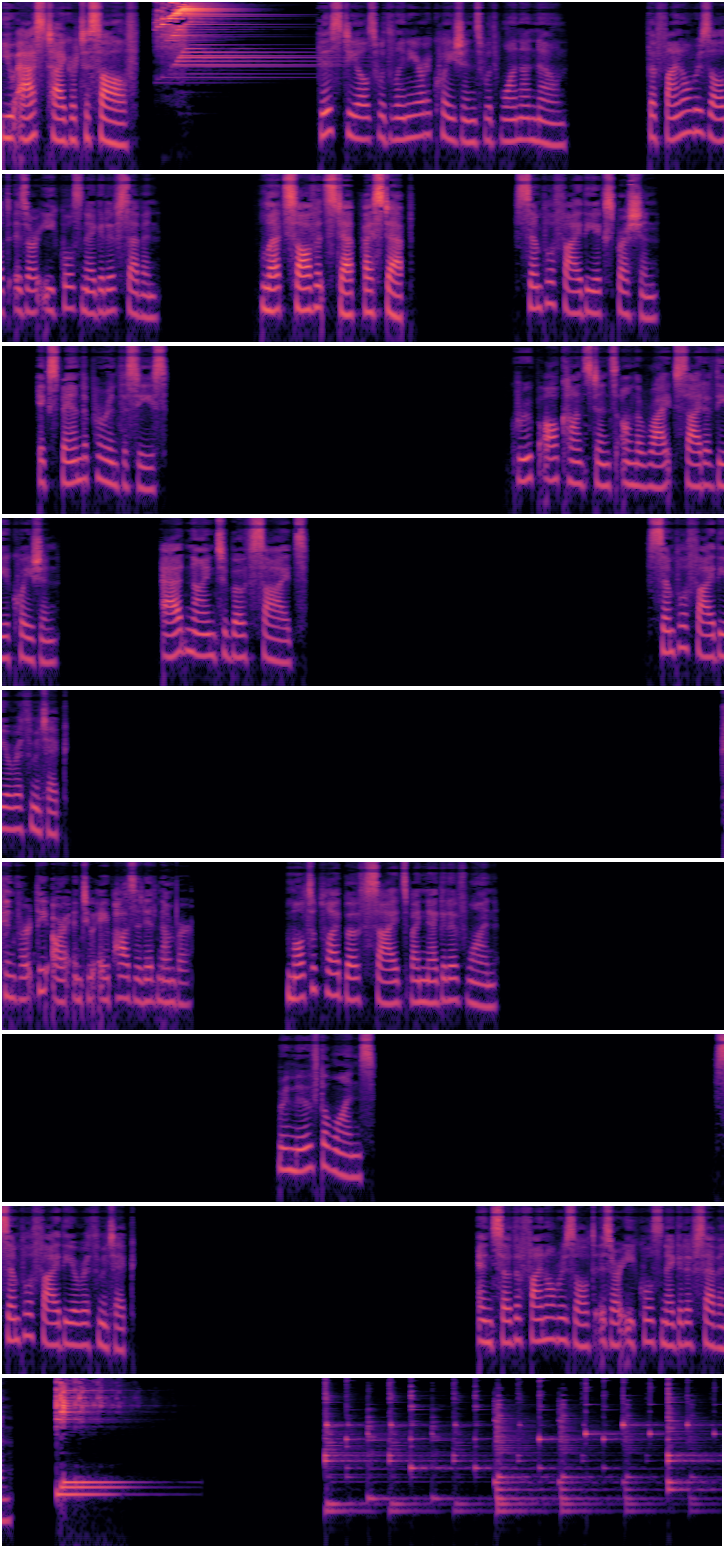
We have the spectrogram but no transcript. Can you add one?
You ask Tiger to solve. This deals with linear equations with one unknown. The final result is r equals negative 7. Let's solve it step by step. Simplify the expression. Expand the parentheses. Group all constants on the right side of the equation. Add 9 to both sides. Simplify the arithmetic. Convert the r into a positive number. Multiply both sides by negative 1. Remove the ones. Simplify the arithmetic. And so the final result is r equals negative 7.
